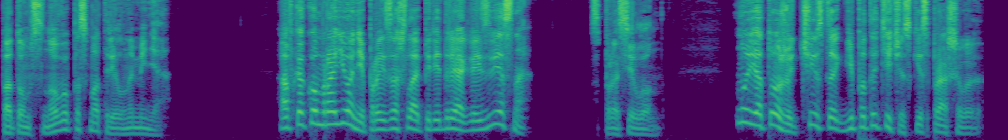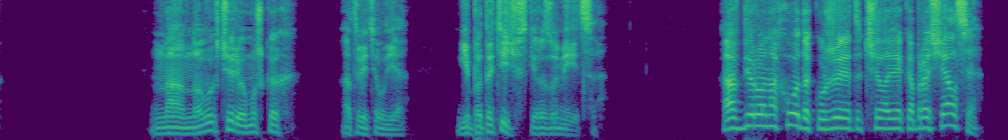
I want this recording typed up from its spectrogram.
Потом снова посмотрел на меня. — А в каком районе произошла передряга, известно? — спросил он. — Ну, я тоже чисто гипотетически спрашиваю. — На новых черемушках, — ответил я. Гипотетически, разумеется. — А в бюро находок уже этот человек обращался?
